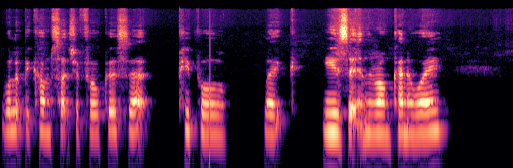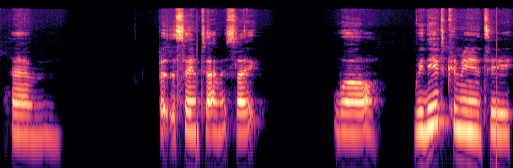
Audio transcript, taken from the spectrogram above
will it become such a focus that people like use it in the wrong kind of way? Um, but at the same time, it's like, well, we need community,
